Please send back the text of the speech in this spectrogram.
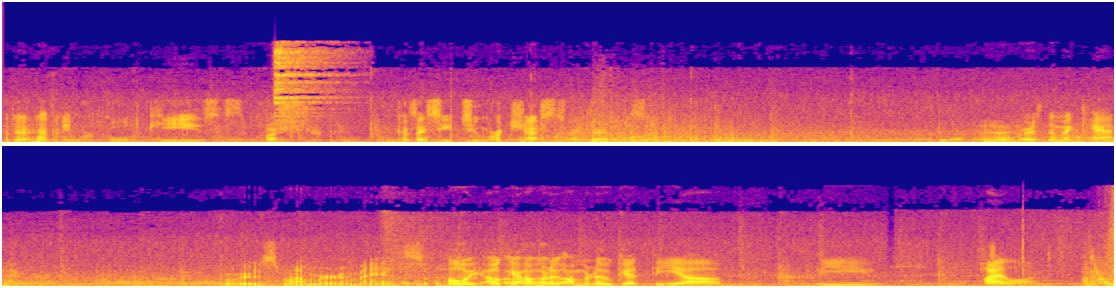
I don't have any more gold keys, is the question. Because I see two more chests right there that is open. Uh, Where's the mechanic? where's my Muramasa? Oh wait, okay, I'm gonna Uh, I'm gonna get the um the pylon. Um, I'm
